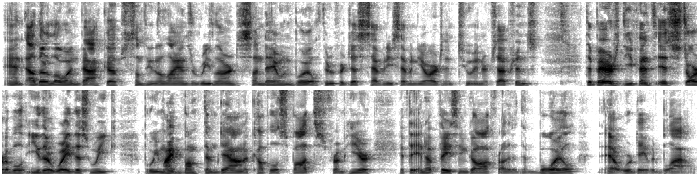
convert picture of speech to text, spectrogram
and other low end backups, something the Lions relearned Sunday when Boyle threw for just 77 yards and two interceptions. The Bears' defense is startable either way this week, but we might bump them down a couple of spots from here if they end up facing Goff rather than Boyle uh, or David Blough.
